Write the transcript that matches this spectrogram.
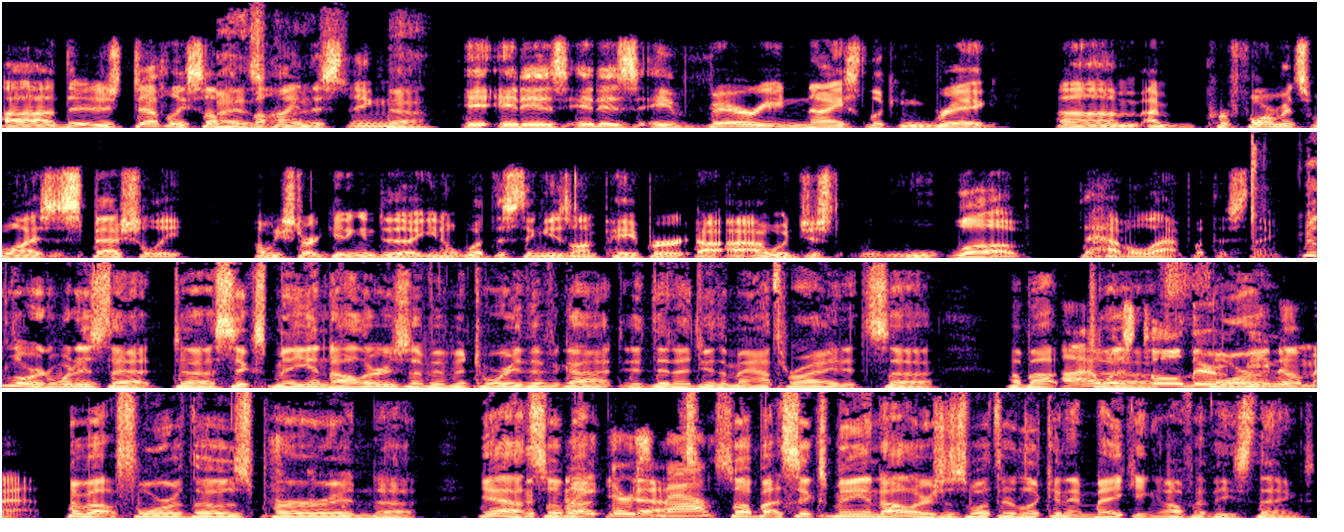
uh, there's definitely something behind nice. this thing. Yeah. It, it is it is a very nice looking rig, um, performance wise, especially. When we start getting into the, you know what this thing is on paper, I, I would just love to have a lap with this thing. Good lord, what is that? Uh, Six million dollars of inventory they've got. Did I do the math right? It's uh, about. I was uh, told there four, would be no math. About four of those per, and uh, yeah, so about Wait, there's yeah, math. so about six million dollars is what they're looking at making off of these things.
